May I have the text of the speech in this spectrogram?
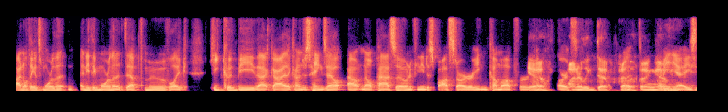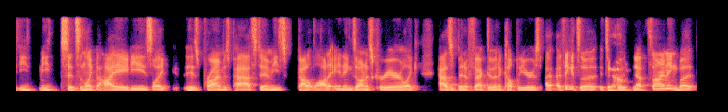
I don't think it's more than anything more than a depth move. Like he could be that guy that kind of just hangs out out in El Paso, and if you need a spot starter, he can come up for yeah minor league depth kind but, of thing. Yeah. I mean, yeah, he's, he he sits in like the high 80s. Like his prime is past him. He's got a lot of innings on his career. Like hasn't been effective in a couple years. I, I, think it's a it's a yeah. good depth signing, but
